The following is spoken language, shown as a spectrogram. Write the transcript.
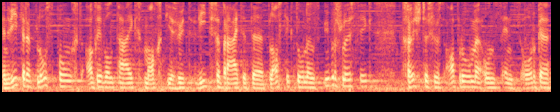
Ein weiterer Pluspunkt, Agrivoltaik macht die heute weit verbreiteten Plastiktunnels überflüssig. Die Kosten fürs Abräumen und das Entsorgen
